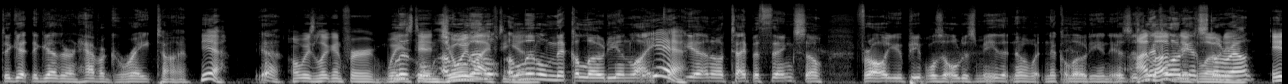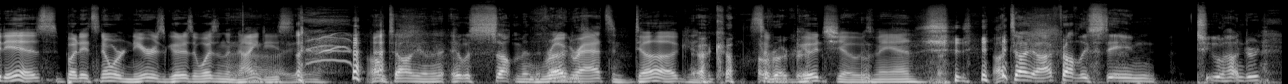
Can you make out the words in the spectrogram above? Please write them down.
to get together and have a great time. Yeah. Yeah. Always looking for ways Little- to enjoy little- life together. A little Nickelodeon like, Yeah. you know, type of thing. So for all you people as old as me that know what Nickelodeon is, is I Nickelodeon, love Nickelodeon. still around? It is, but it's nowhere near as good as it was in the '90s. Uh, yeah. I'm telling you, it was something in the 90s. Rugrats and Doug, and some Rugrats. good shows, man. I'll tell you, I've probably seen 200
